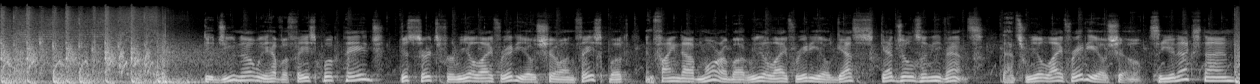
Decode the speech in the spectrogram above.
Did you know we have a Facebook page? Just search for Real Life Radio Show on Facebook and find out more about Real Life Radio guests, schedules, and events. That's Real Life Radio Show. See you next time.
